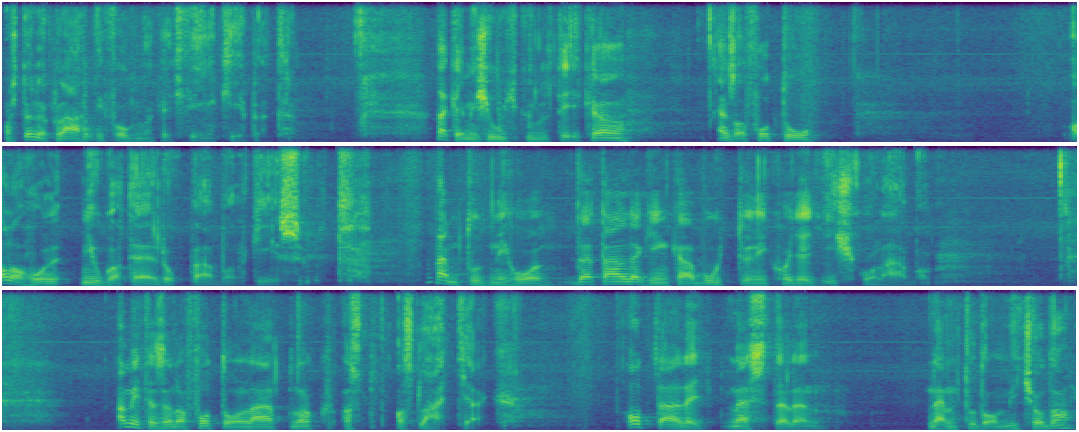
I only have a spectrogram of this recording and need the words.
Most önök látni fognak egy fényképet. Nekem is úgy küldték el, ez a fotó valahol Nyugat-Európában készült. Nem tudni hol, de talán leginkább úgy tűnik, hogy egy iskolában. Amit ezen a fotón látnak, azt, azt látják. Ott áll egy mesztelen, nem tudom micsoda,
